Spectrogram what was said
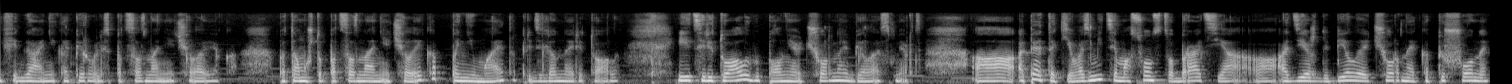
Нифига, они копировались подсознание человека. Потому что подсознание человека понимает определенные ритуалы. И эти ритуалы выполняют черная и белая смерть. А, опять-таки, возьмите масонство, братья, а, одежды белые, черные, капюшоны.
